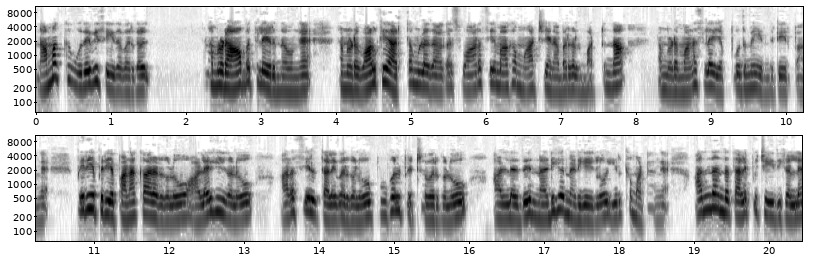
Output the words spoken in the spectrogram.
நமக்கு உதவி செய்தவர்கள், நம்மளோட ஆபத்தில் இருந்தவங்க, நம்மளோட வாழ்க்கையை அர்த்தமுள்ளதாக, சுவாரஸ்யமாக மாற்றிய நபர்கள் மட்டும்தான் நம்மளோட மனசில் எப்போதுமே இருந்துகிட்டே இருப்பாங்க. பெரிய பெரிய பணக்காரர்களோ, அழகிகளோ, அரசியல் தலைவர்களோ, புகழ் பெற்றவர்களோ அல்லது நடிகர், நடிகைகளோ இருக்க மாட்டாங்க. அந்தந்த தலைப்புச் செய்திகளில்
